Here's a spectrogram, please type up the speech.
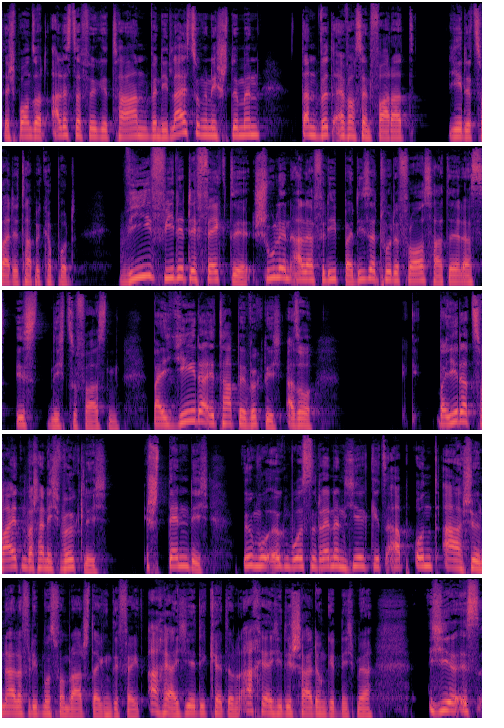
Der Sponsor hat alles dafür getan. Wenn die Leistungen nicht stimmen, dann wird einfach sein Fahrrad jede zweite Etappe kaputt. Wie viele Defekte Julian Alaphilippe bei dieser Tour de France hatte, das ist nicht zu fassen. Bei jeder Etappe wirklich, also bei jeder zweiten wahrscheinlich wirklich. Ständig. Irgendwo, irgendwo ist ein Rennen, hier geht's ab und ah, schön, Alaphilippe muss vom Rad steigen, defekt. Ach ja, hier die Kette und ach ja, hier die Schaltung geht nicht mehr. Hier ist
